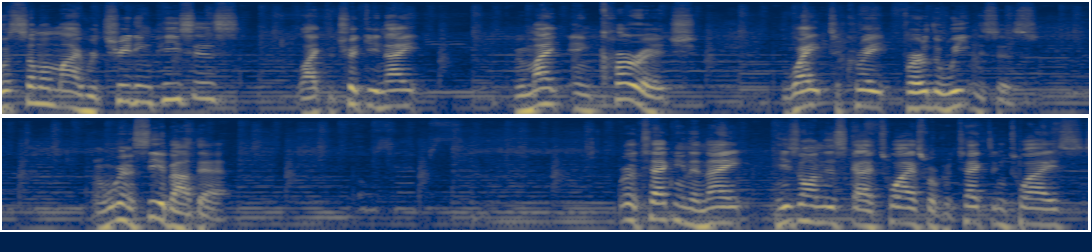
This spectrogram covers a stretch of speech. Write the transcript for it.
with some of my retreating pieces, like the Tricky Knight. We might encourage white to create further weaknesses. And we're going to see about that. We're attacking the knight. He's on this guy twice. We're protecting twice.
